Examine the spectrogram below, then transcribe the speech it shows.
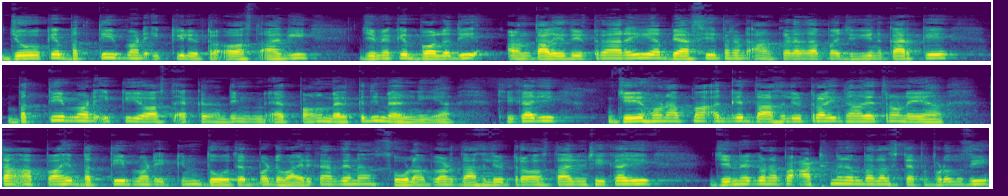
ਜੋ ਕਿ 32.21 ਲੀਟਰ ਔਸਤ ਆ ਗਈ। ਜਿਵੇਂ ਕਿ ਬੁੱਲ ਦੀ 39 ਲੀਟਰ ਆ ਰਹੀ ਆ 82% ਅੰਕੜਿਆਂ ਦਾ ਆਪਾਂ ਯਕੀਨ ਕਰਕੇ 32.21 ਔਸਤ ਇੱਕ ਦਿਨ ਦੀ ਆਪਾਂ ਨੂੰ ਮਿਲਕ ਦੀ ਮਿਲਣੀ ਆ। ਠੀਕ ਆ ਜੀ? ਜੇ ਹੁਣ ਆਪਾਂ ਅੱਗੇ 10 ਲੀਟਰ ਵਾਲੀ ਗਾਂ ਦੇ ਧਰਾਉਣੇ ਆ, ਤਾਂ ਆਪਾਂ ਇਹ 32.21 ਨੂੰ 2 ਤੇ ਆਪਾਂ ਡਿਵਾਈਡ ਕਰ ਦੇਣਾ 16.10 ਲੀਟਰ ਔਸਤ ਆ ਗਈ। ਠੀਕ ਆ ਜੀ? ਜਿਵੇਂ ਕਿ ਹੁਣ ਆਪਾਂ 8ਵੇਂ ਨੰਬਰ ਦਾ ਸਟੈਪ ਪੜੋ ਤੁਸੀਂ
